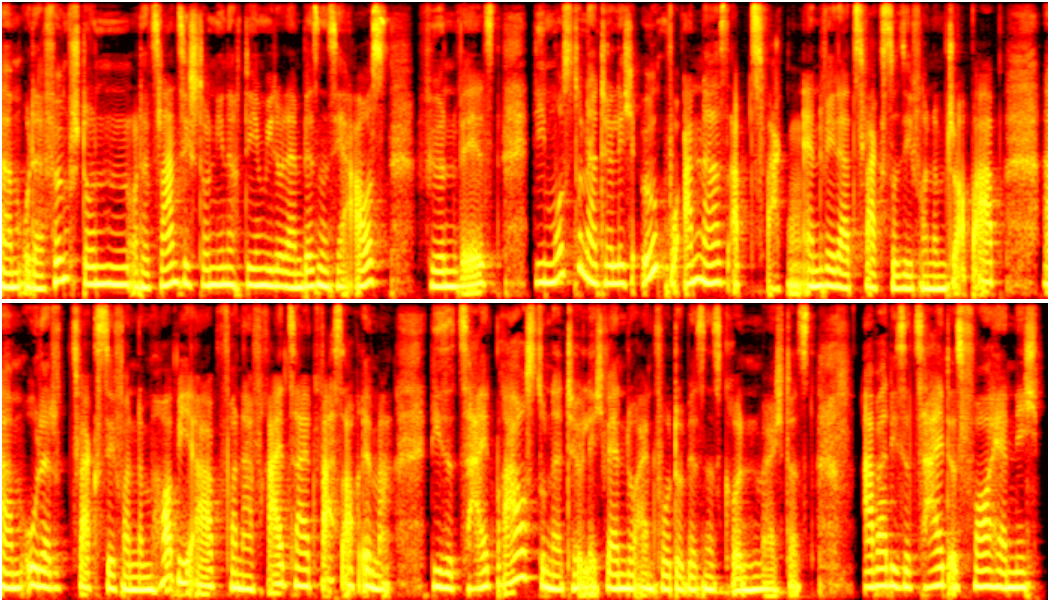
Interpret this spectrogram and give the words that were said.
ähm, oder fünf Stunden oder 20 Stunden, je nachdem, wie du dein Business ja ausführen willst, die musst du natürlich irgendwo anders abzwacken. Entweder zwackst du sie von einem Job ab ähm, oder du zwackst sie von einem Hobby ab, von einer Freizeit, was auch immer. Diese Zeit brauchst du natürlich, wenn du ein Fotobusiness gründen möchtest. Aber diese Zeit ist vorher nicht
